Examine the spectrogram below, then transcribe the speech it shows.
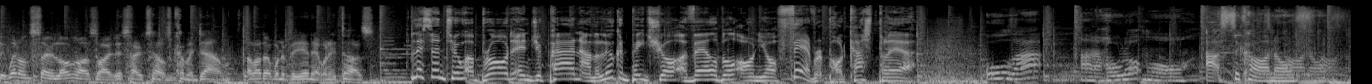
It went on so long, I was like, this hotel's coming down, and I don't want to be in it when it does. Listen to Abroad in Japan and the Luke and Pete Show available on your favourite podcast player. All that and a whole lot more at Stakhanov.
